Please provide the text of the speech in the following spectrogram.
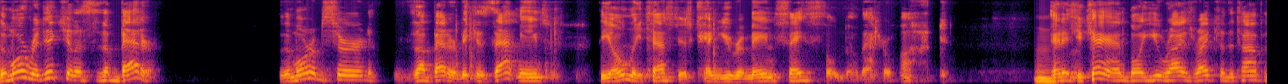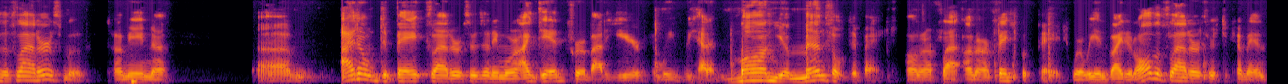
the more ridiculous, the better. The more absurd, the better, because that means the only test is can you remain faithful no matter what? Mm. And if you can, boy, you rise right to the top of the flat earth movement. I mean, uh, um, I don't debate flat earthers anymore. I did for about a year, and we, we had a monumental debate on our flat on our Facebook page where we invited all the flat earthers to come in,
